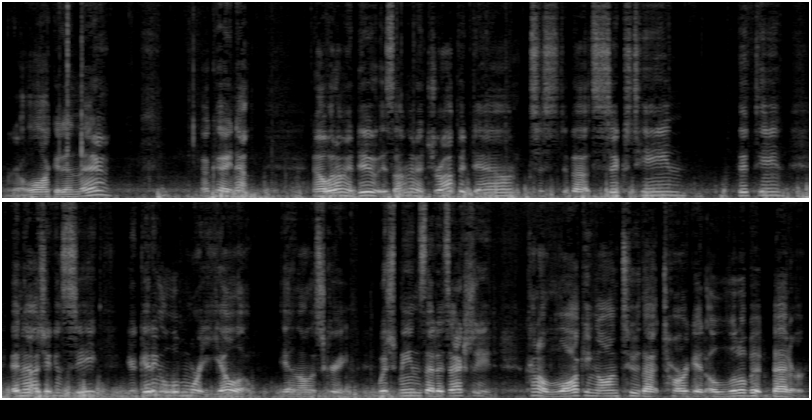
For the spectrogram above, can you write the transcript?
we're gonna lock it in there. Okay, now, now what I'm gonna do is I'm gonna drop it down to about 16, 15, and now as you can see, you're getting a little more yellow in on the screen, which means that it's actually kind of locking onto that target a little bit better.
